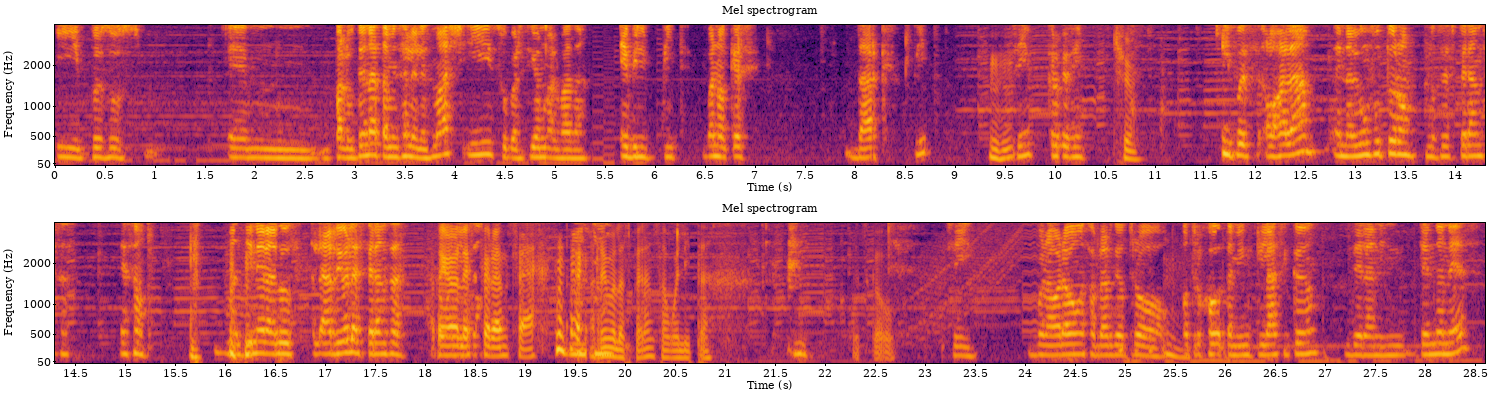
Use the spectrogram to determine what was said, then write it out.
Y pues sus. em, Palutena también sale en Smash y su versión malvada, Evil Pete. Bueno, ¿qué es? Dark. Ujú. Sí, creo que sí. Sí. Y pues ojalá en algún futuro nos dé esperanzas. Eso. Mantiene la luz. Arriba la esperanza. Arriba la esperanza. Arriba la esperanza, abuelita. Let's go. Sí. Bueno, ahora vamos a hablar de otro, otro juego también clásico de la Nintendo NES.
